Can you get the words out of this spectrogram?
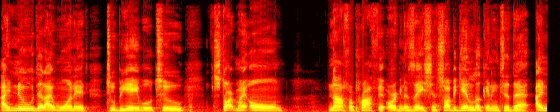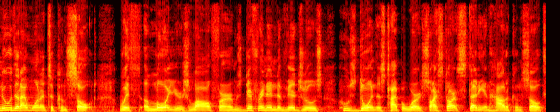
I knew that I wanted to be able to start my own non for profit organization. So I began looking into that. I knew that I wanted to consult with uh, lawyers, law firms, different individuals who's doing this type of work. So I start studying how to consult.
